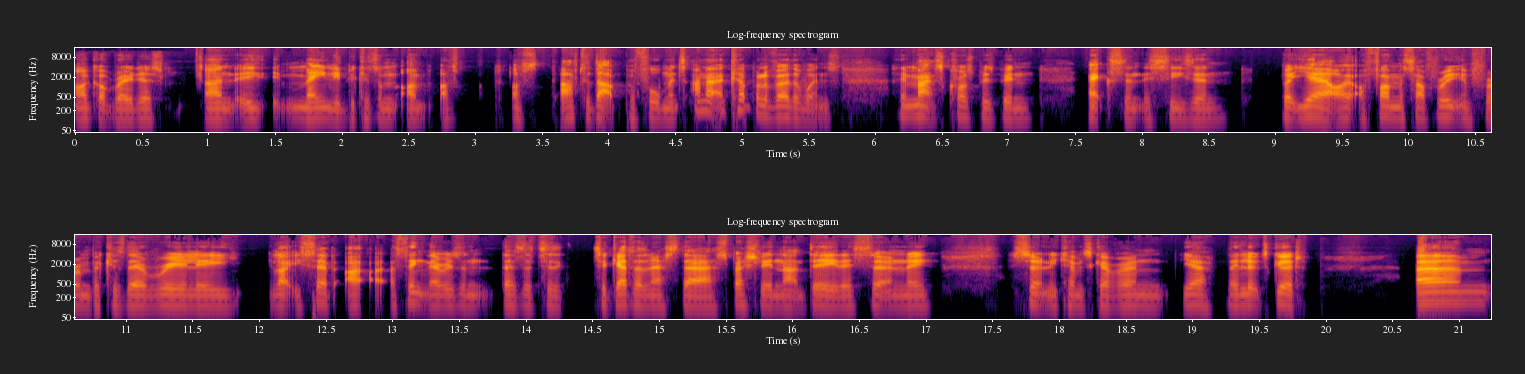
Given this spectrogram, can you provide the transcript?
I got Raiders, and it, mainly because I'm, I'm I've, I've, after that performance and a couple of other ones. I think Maxx Crosby's been excellent this season, but yeah, I, I find myself rooting for him because they're really, like you said, I, I think there isn't there's a t- togetherness there, especially in that D. They certainly certainly came together, and yeah, they looked good. Um,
